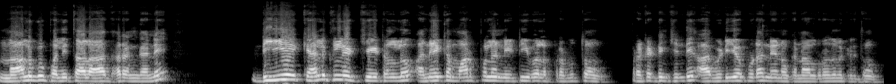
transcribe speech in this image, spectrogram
నాలుగు ఫలితాల ఆధారంగానే డిఏ క్యాలిక్యులేట్ చేయడంలో అనేక మార్పులను ఇటీవల ప్రభుత్వం ప్రకటించింది. ఆ వీడియో కూడా నేను ఒక నాలుగు రోజుల క్రితం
